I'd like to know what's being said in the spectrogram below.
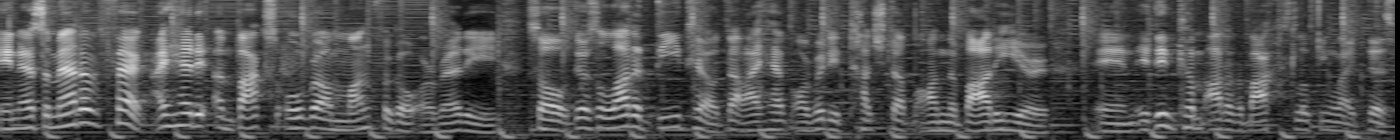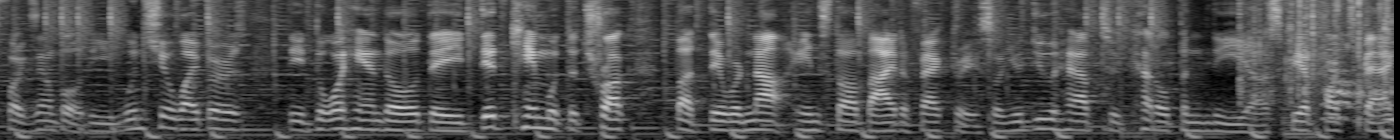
And as a matter of fact, I had it unboxed over a month ago already. So there's a lot of detail that I have already touched up on the body here. And it didn't come out of the box looking like this. For example, the windshield wipers, the door handle they did came with the truck but they were not installed by the factory. So you do have to cut open the uh, spare parts back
